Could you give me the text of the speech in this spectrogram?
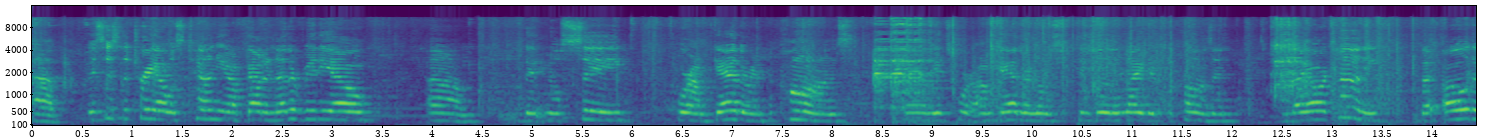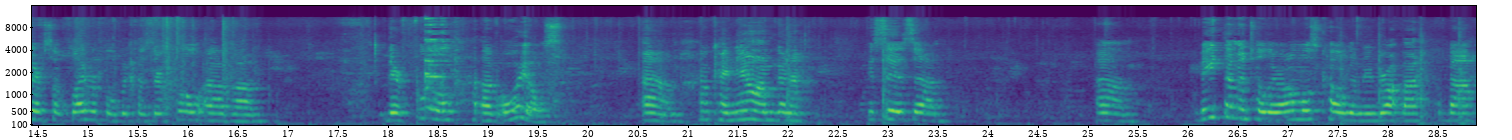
Uh, this is the tree I was telling you. I've got another video um, that you'll see where I'm gathering pecans, and it's where I'm gathering those these little native pecans, and, and they are tiny, but oh, they're so flavorful because they're full of um, they're full of oils. Um, okay, now I'm gonna. It says um, um, beat them until they're almost cold, and then drop by by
